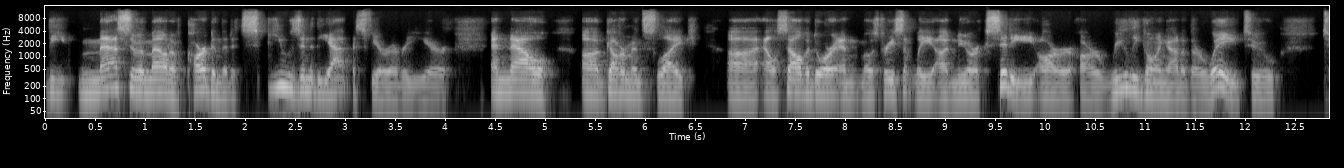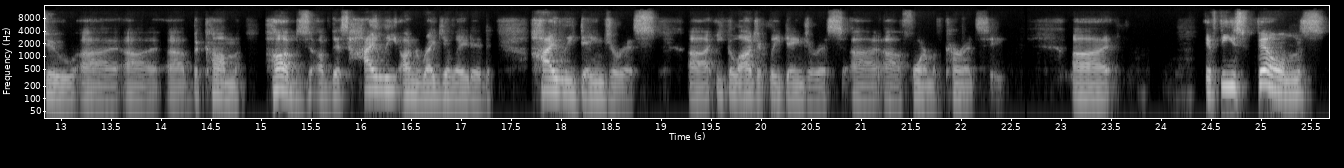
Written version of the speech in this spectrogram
the massive amount of carbon that it spews into the atmosphere every year, and now uh, governments like uh, El Salvador and most recently uh, New York City are are really going out of their way to to uh, uh, uh, become hubs of this highly unregulated, highly dangerous uh, ecologically dangerous form of currency. if these films,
